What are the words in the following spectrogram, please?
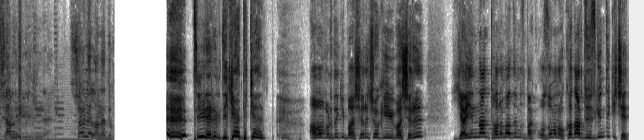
Sen bir söyle lan hadi Tüylerim diken diken. Ama buradaki başarı çok iyi bir başarı. Yayından tanımadığımız bak o zaman o kadar düzgündü ki chat.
